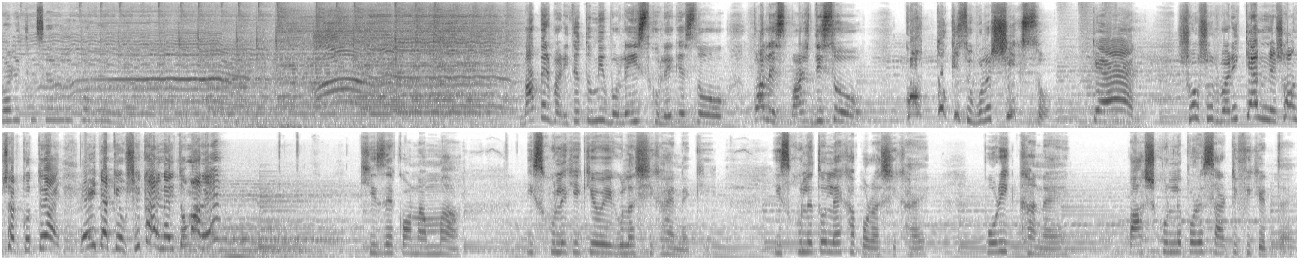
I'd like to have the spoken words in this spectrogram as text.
বাড়িতে যাওয়ার বাপের বাড়িতে তুমি বলে স্কুলে গেছো কলেজ পাস দিছো কত কিছু বলে শিখছো। কেন? শ্বশুর বাড়ি কেমনে সংসার করতে হয় এইটা কেউ শেখায় নাই তোমারে? কি যে কন আম্মা স্কুলে কি কেউ এগুলা শিখায় নাকি? স্কুলে তো লেখাপড়া শিখায় পরীক্ষা নেয় পাশ করলে পরে সার্টিফিকেট দেয়।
